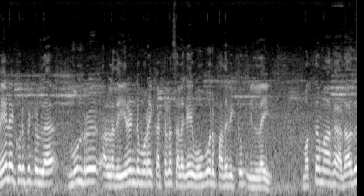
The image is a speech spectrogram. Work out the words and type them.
மேலே குறிப்பிட்டுள்ள மூன்று அல்லது இரண்டு முறை கட்டண சலுகை ஒவ்வொரு பதவிக்கும் இல்லை. மொத்தமாக அதாவது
